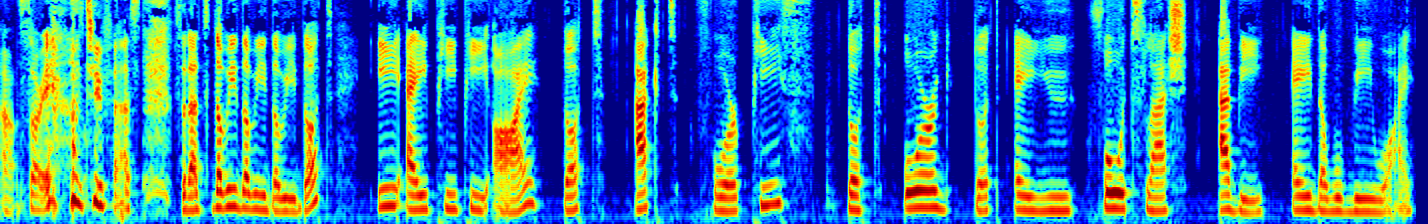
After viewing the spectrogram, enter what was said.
oh, sorry, I'm too fast. So that's E www.eappi.actforpeace.org.au forward slash Abby A W B Y.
